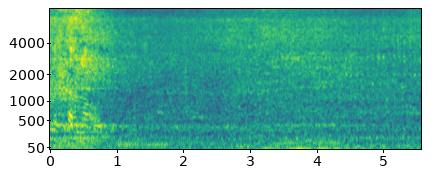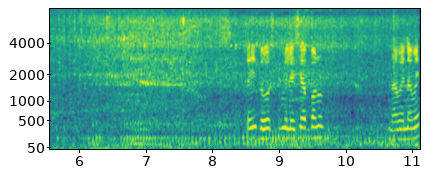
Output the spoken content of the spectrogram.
ਮਿੱਤਲ ਮਾਲ ਕਈ ਦੋਸਤ ਮਿਲੇ ਸੀ ਆਪਾਂ ਨੂੰ ਨਵੇਂ ਨਵੇਂ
